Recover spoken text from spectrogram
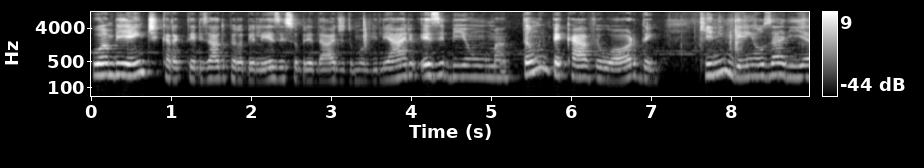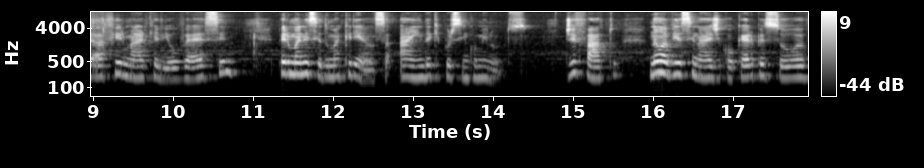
O ambiente, caracterizado pela beleza e sobriedade do mobiliário, exibia uma tão impecável ordem que ninguém ousaria afirmar que ali houvesse permanecido uma criança, ainda que por cinco minutos. De fato, não havia sinais de qualquer pessoa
